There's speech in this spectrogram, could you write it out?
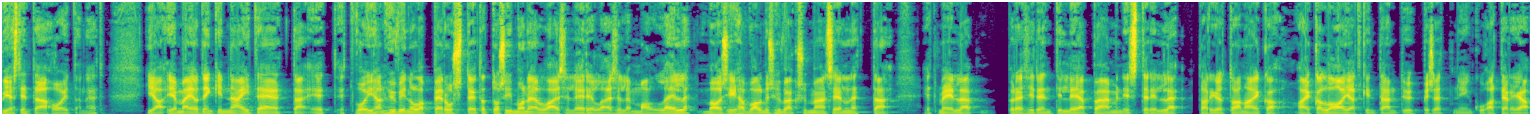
viestintää hoitaneet. Ja, ja mä jotenkin näen itse, että et, et voi ihan hyvin olla perusteita tosi monenlaisille erilaisille malleille. Mä olisin ihan valmis hyväksymään sen, että, että meillä presidentille ja pääministerille tarjotaan aika, aika laajatkin tämän tyyppiset niin kuin ateria,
